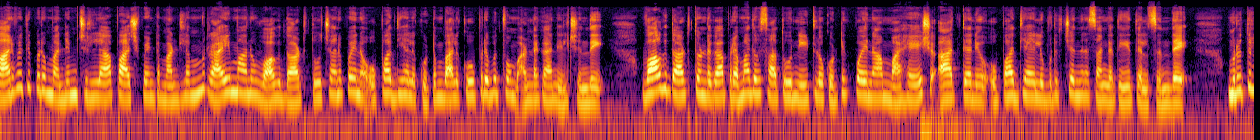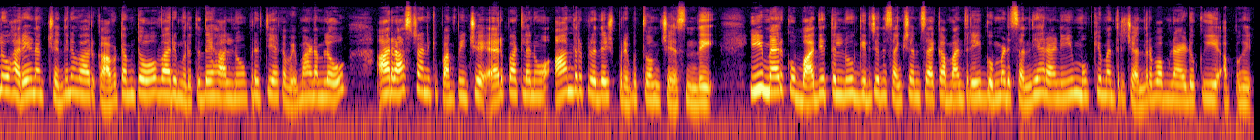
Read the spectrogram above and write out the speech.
పార్వతీపురం మన్యం జిల్లా పాచిపెంట మండలం రాయిమాను వాగు దాటుతూ చనిపోయిన ఉపాధ్యాయుల కుటుంబాలకు ప్రభుత్వం అండగా నిలిచింది. వాగు దాటుతుండగా ప్రమాదవశాత్తు నీటిలో కొట్టుకుపోయిన మహేష్ ఆర్తి అనే ఉపాధ్యాయులు మృతి చెందిన సంగతి తెలిసిందే. మృతులు హర్యానాకు చెందినవారు కావడంతో వారి మృతదేహాలను ప్రత్యేక విమానంలో ఆ రాష్ట్రానికి పంపించే ఏర్పాట్లను ఆంధ్రప్రదేశ్ ప్రభుత్వం చేసింది. ఈ మేరకు బాధ్యతలను గిరిజన సంక్షేమ శాఖ మంత్రి గుమ్మడి సంధ్యారాణి ముఖ్యమంత్రి చంద్రబాబు నాయుడుకి అప్పగి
